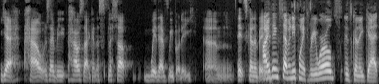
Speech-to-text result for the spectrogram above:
yeah, how's every how's that going to split up with everybody? Um, it's going to be. I think 70.3 Worlds is going to get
